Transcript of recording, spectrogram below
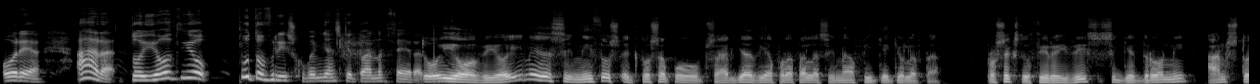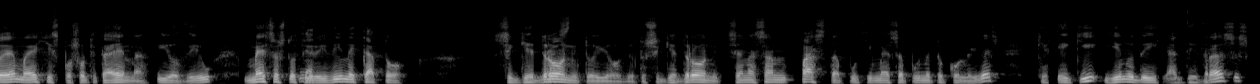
Ωραία. Άρα το ιόδιο πού το βρίσκουμε μιας και το αναφέρατε; Το ιόδιο είναι συνήθως εκτός από ψάρια, διάφορα θαλασσινά, φύκια και όλα αυτά. Προσέξτε, ο θηροειδής συγκεντρώνει, αν στο αίμα έχεις ποσότητα 1 ιωδίου, μέσα στο ναι. θηροειδή είναι 100. Συγκεντρώνει το ιόδιο, το συγκεντρώνει σε ένα σαν πάστα που έχει μέσα που είναι το κολοειδές και εκεί γίνονται οι αντιδράσεις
